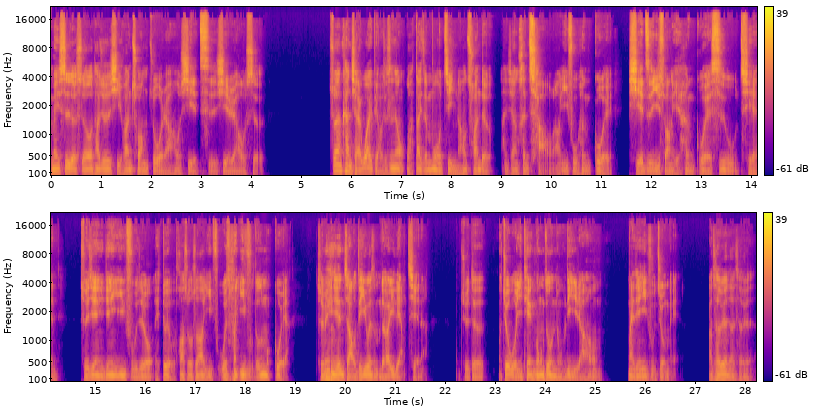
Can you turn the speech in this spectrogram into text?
没事的时候，他就是喜欢创作，然后写词、写饶舌。虽然看起来外表就是那种哇，戴着墨镜，然后穿的很像很潮，然后衣服很贵，鞋子一双也很贵，四五千。随便一件衣服就哎，对我，话说说到衣服，为什么衣服都那么贵啊？随便一件着低为什么都要一两千啊？觉得，就我一天工作努力，然后买件衣服就没了啊！扯远了，扯远了。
